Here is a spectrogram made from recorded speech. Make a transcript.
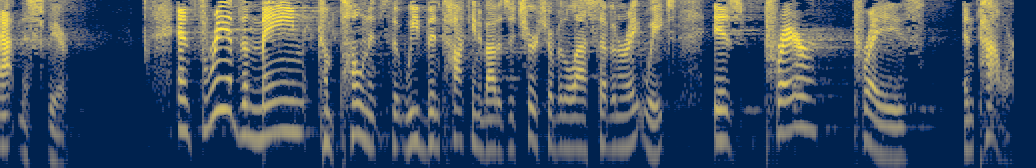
atmosphere. And three of the main components that we've been talking about as a church over the last seven or eight weeks is prayer, praise, and power.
